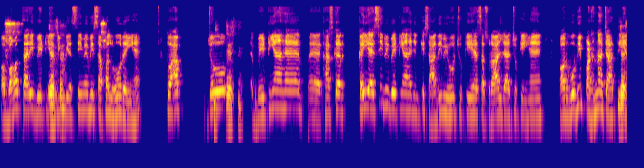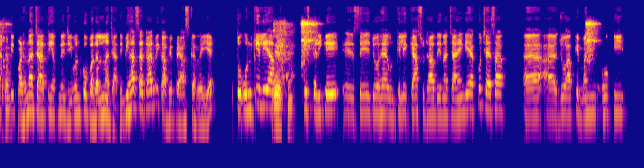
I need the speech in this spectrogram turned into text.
और बहुत सारी बेटियाँ बीपीएससी में भी सफल हो रही हैं। तो आप जो बेटियाँ हैं खासकर कई ऐसी भी बेटियाँ हैं जिनकी शादी भी हो चुकी है ससुराल जा चुकी हैं और वो भी पढ़ना चाहती है सर आगे बढ़ना चाहती हैं अपने जीवन को बदलना चाहती हैं। बिहार सरकार भी काफ़ी प्रयास कर रही है। तो उनके लिए आप किस तरीके से जो है उनके लिए क्या सुझाव देना चाहेंगे? या कुछ ऐसा जो आपके मन में हो कि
